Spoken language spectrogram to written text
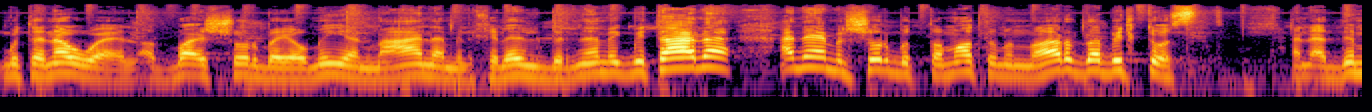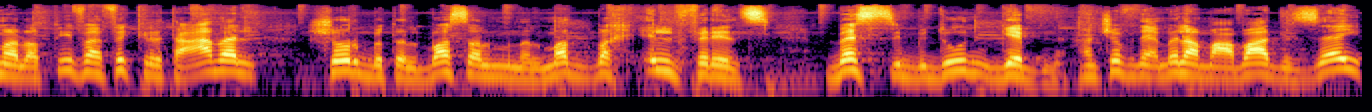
متنوع الأطباق الشوربة يوميا معانا من خلال البرنامج بتاعنا. هنعمل شوربة طماطم النهارده بالتوست. هنقدمها لطيفة. فكرة عمل شوربة البصل من المطبخ الفرنسي بس بدون جبنة. هنشوف نعملها مع بعض إزاي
